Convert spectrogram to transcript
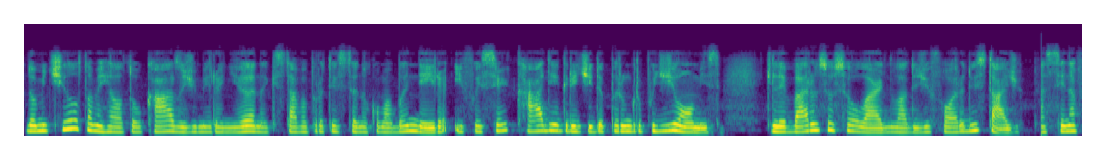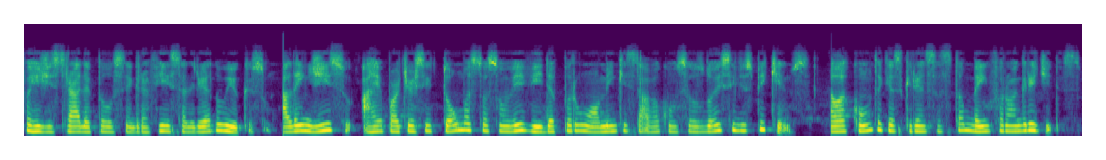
Domitila também relatou o caso de uma iraniana que estava protestando com uma bandeira e foi cercada e agredida por um grupo de homens que levaram seu celular do lado de fora do estádio. A cena foi registrada pelo cinegrafista Adriano Wilkerson. Além disso, a repórter citou uma situação vivida por um homem que estava com seus dois filhos pequenos. Ela conta que as crianças também foram agredidas.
